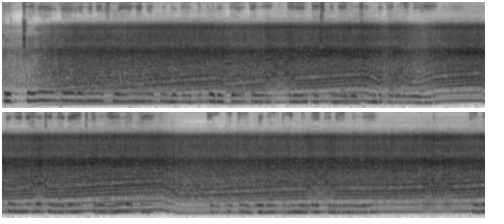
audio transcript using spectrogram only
तो चलो तो लेकिन फ़िलहाल मैंने अपनी बुगाटी को रिपेयर करवा कलर कस्टमाइजेशन भी करवा लिया है। तो मैंने सोचा हाथ करवा ही लेते हैं। क्या पता अगली बार टाइम मिले कि नहीं मिले। अभी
